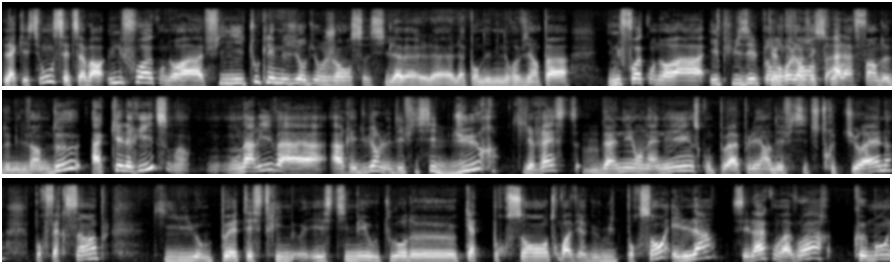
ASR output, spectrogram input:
la question, c'est de savoir, une fois qu'on aura fini toutes les mesures d'urgence, si la, pandémie ne revient pas, une fois qu'on aura épuisé le plan de relance à la fin de 2022, à quel rythme on arrive à, réduire le déficit dur qui reste hmm. d'année en année, ce qu'on peut appeler un déficit structurel, pour faire simple, qui peut être estimé autour de 4%, 3,8%. Et là, c'est là qu'on va voir comment,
